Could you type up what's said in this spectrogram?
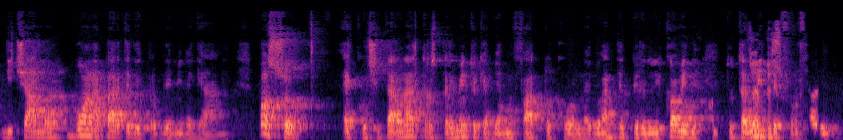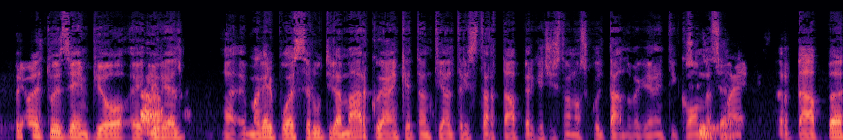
diciamo, buona parte dei problemi legali. Posso ecco, citare un altro esperimento che abbiamo fatto con, durante il periodo di Covid, totalmente for Prima del tuo esempio, eh, ah. in realtà eh, magari può essere utile a Marco e anche tanti altri start-up che ci stanno ascoltando, perché veramente e-commerce sì, è startup.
